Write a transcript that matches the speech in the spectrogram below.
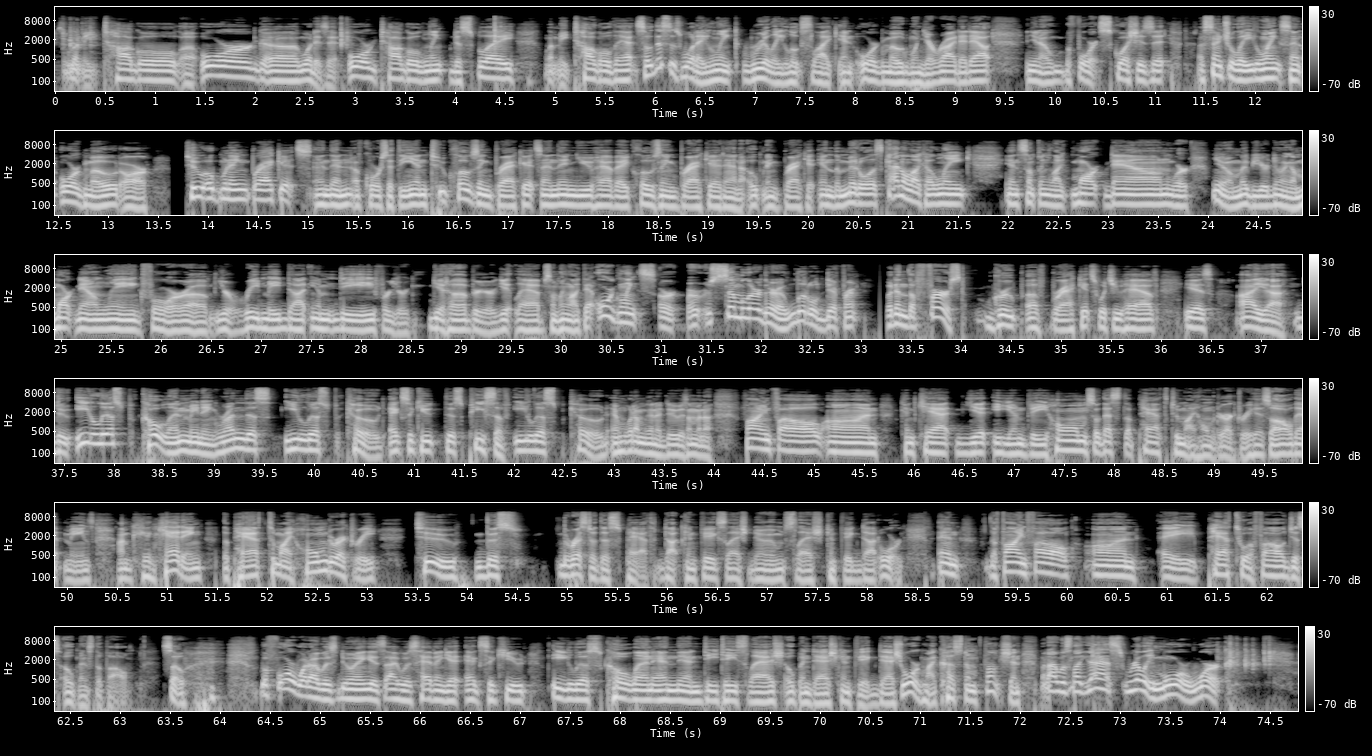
So let me toggle uh, org, uh, what is it? Org toggle link display. Let me toggle that. So this is what a link really looks like in org mode when you write it out, you know, before it squishes it. Essentially, links in org mode are two opening brackets, and then, of course, at the end, two closing brackets, and then you have a closing bracket and an opening bracket in the middle. It's kind of like a link in something like Markdown, where, you know, maybe you're doing a Markdown link for uh, your readme.md for your GitHub or your GitLab, something like that. Org links are, are similar, they're a little different. But in the first group of brackets, what you have is I uh, do elisp colon, meaning run this elisp code, execute this piece of elisp code. And what I'm going to do is I'm going to find file on concat get env home. So that's the path to my home directory is all that means. I'm concating the path to my home directory to this the rest of this path .config slash doom slash config.org and the find file on a path to a file just opens the file. So before what I was doing is I was having it execute elisp colon and then dt slash open dash config dash org, my custom function. But I was like, that's really more work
